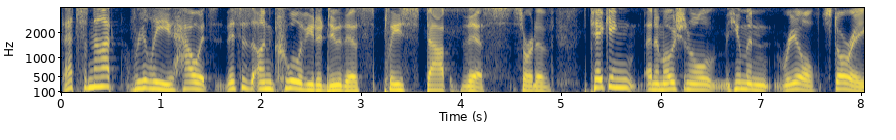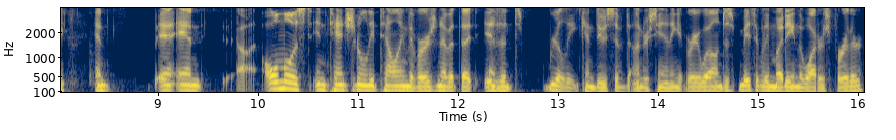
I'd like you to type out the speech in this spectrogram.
that's not really how it's. This is uncool of you to do this. Please stop this. Sort of taking an emotional, human, real story and and, and uh, almost intentionally telling the version of it that isn't really conducive to understanding it very well and just basically muddying the waters further.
